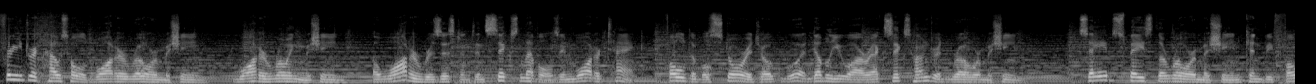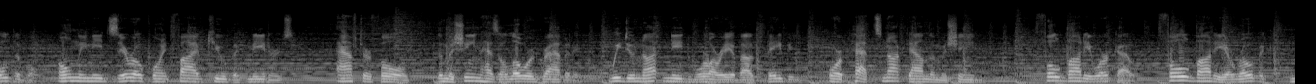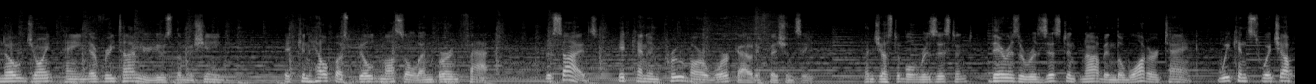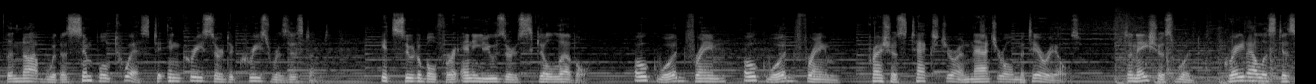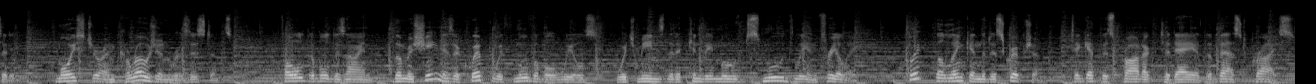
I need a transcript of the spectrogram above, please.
Friedrich Household Water Rower Machine, Water Rowing Machine, a water-resistant and six levels in water tank, foldable storage oak wood WRX 600 rower machine. Save space The rower machine can be foldable, only needs 0.5 cubic meters. After fold, the machine has a lower gravity, we do not need worry about baby or pets knock down the machine. Full body workout, full body aerobic, no joint pain every time you use the machine. It can help us build muscle and burn fat. Besides, it can improve our workout efficiency. Adjustable resistant, there is a resistant knob in the water tank. We can switch up the knob with a simple twist to increase or decrease resistant. It's suitable for any user's skill level. Oak wood frame, oak wood frame, precious texture and natural materials. Tenacious wood, great elasticity, moisture and corrosion resistance. Foldable design, the machine is equipped with movable wheels, which means that it can be moved smoothly and freely. Click the link in the description to get this product today at the best price.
